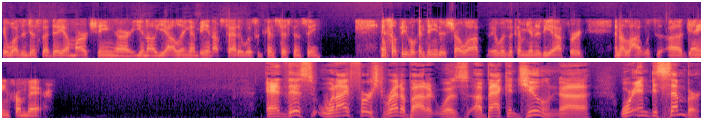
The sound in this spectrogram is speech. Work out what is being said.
It wasn't just a day of marching or, you know, yelling and being upset. It was a consistency. And so people continued to show up. It was a community effort, and a lot was uh, gained from there. And this, when I first read about it, was uh, back in June. Uh, we're in December.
